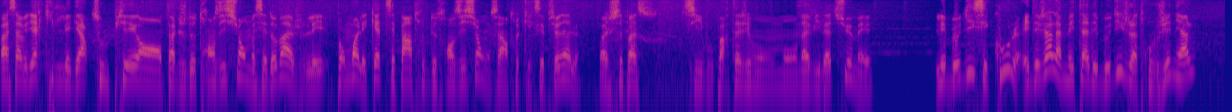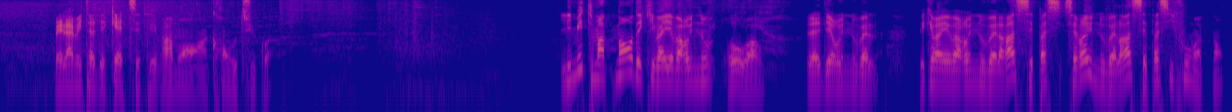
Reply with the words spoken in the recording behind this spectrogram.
bah, ça veut dire qu'ils les gardent sous le pied en patch de transition. Mais c'est dommage. Pour moi, les quêtes, c'est pas un truc de transition, c'est un truc exceptionnel. Bah, je sais pas si vous partagez mon, avis là-dessus, mais... Les buddies, c'est cool. Et déjà, la méta des buddies, je la trouve géniale. Mais la méta des quêtes, c'était vraiment un cran au-dessus, quoi. Limite maintenant, dès qu'il va y avoir une... Oh waouh. J'allais dire une nouvelle... Dès qu'il va y avoir une nouvelle race, c'est pas C'est vrai, une nouvelle race, c'est pas si fou maintenant.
